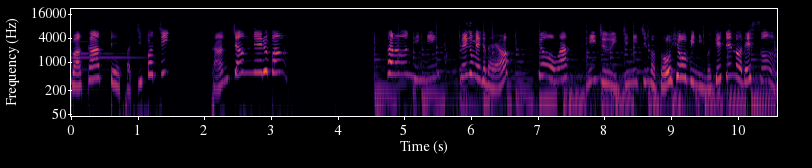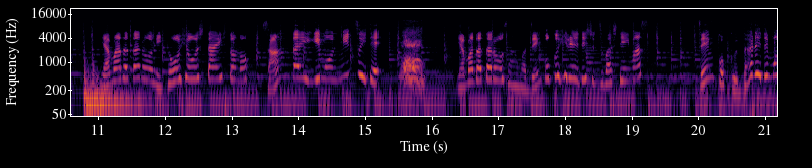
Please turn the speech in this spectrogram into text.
わかってパチパチ。3チャンネル版。ハローニンニン。めぐめぐだよ。今日は21日の投票日に向けてのレッスン。山田太郎に投票したい人の三大疑問について。山田太郎さんは全国比例で出馬しています。全国誰でも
